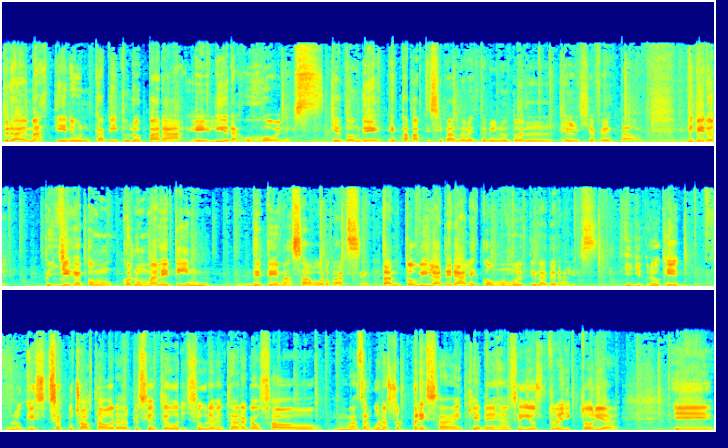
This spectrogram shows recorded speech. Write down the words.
pero además tiene un capítulo para liderazgos jóvenes, que es donde está participando en este minuto el, jefe de Estado. Pero llega con, con un maletín de temas a abordarse, tanto bilaterales como multilaterales. Y yo creo que lo que se ha escuchado hasta ahora del presidente Boric seguramente habrá causado más de alguna sorpresa en quienes han seguido su trayectoria. Eh,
